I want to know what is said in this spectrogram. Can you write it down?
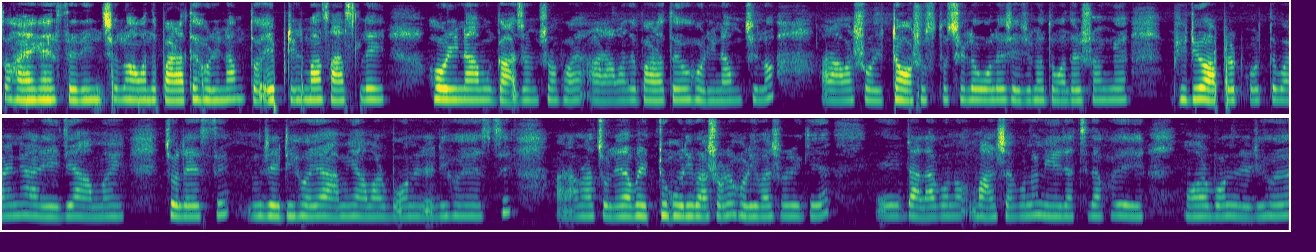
তো হাই গাইস সেদিন ছিল আমাদের পাড়াতে হরিনাম। তো এপ্রিল মাস আসলেই হরিনাম, গাজন সব হয়। আর আমাদের পাড়াতেও হরিনাম ছিল। আর আমার শরীরটা অসুস্থ ছিল বলে সেই জন্য তোমাদের সঙ্গে ভিডিও আপলোড করতে পারিনি। আর এই যে আমি চলে এসেছি, রেডি হয়ে আমি, আমার বোন রেডি হয়ে এসেছি। আর আমরা চলে যাব একটু হরিবাসরে। হরিবাসরে গিয়ে এই ডালাগুলো মালসাগুলো নিয়ে যাচ্ছি। দেখো এই আমার বোন রেডি হয়ে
